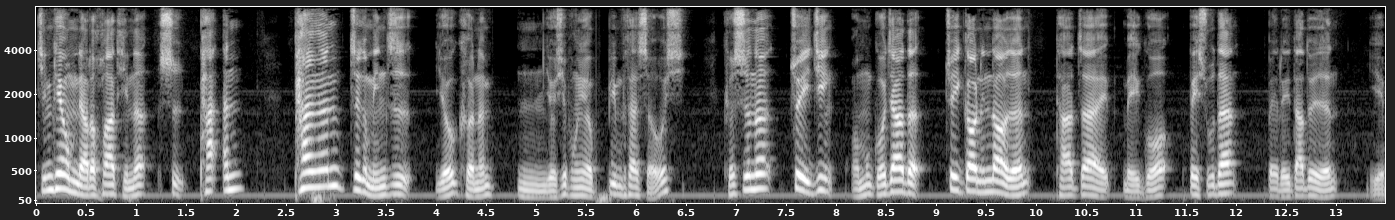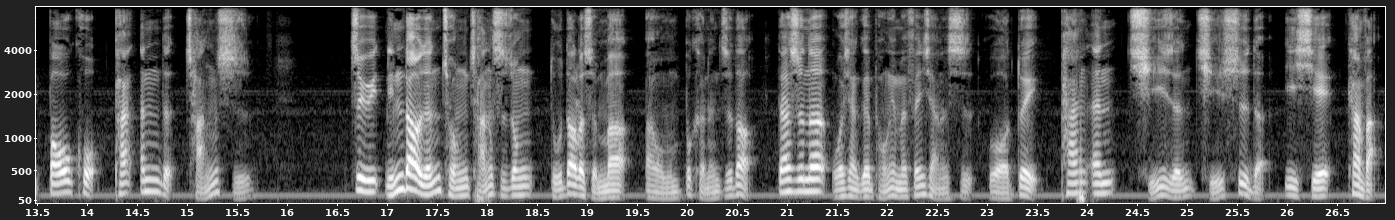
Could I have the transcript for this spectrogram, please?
今天我们聊的话题呢是潘恩，潘恩这个名字有可能，嗯，有些朋友并不太熟悉。可是呢，最近我们国家的最高领导人他在美国背书单，背了一大堆人。也包括潘恩的常识。至于领导人从常识中读到了什么啊，我们不可能知道。但是呢，我想跟朋友们分享的是我对潘恩其人其事的一些看法。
